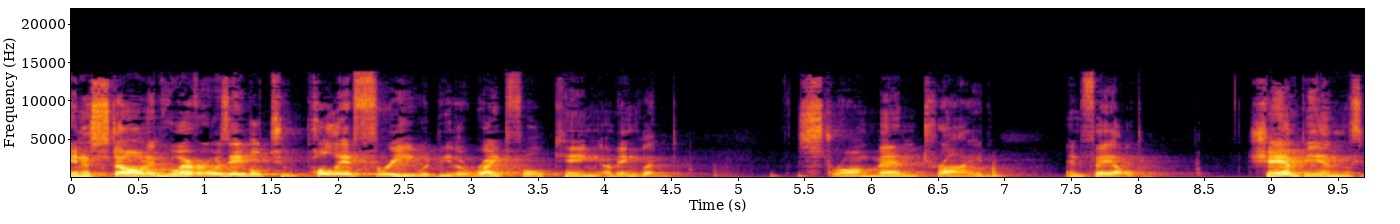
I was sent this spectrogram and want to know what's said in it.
in a stone, and whoever was able to pull it free would be the rightful king of England. Strong men tried and failed. Champions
